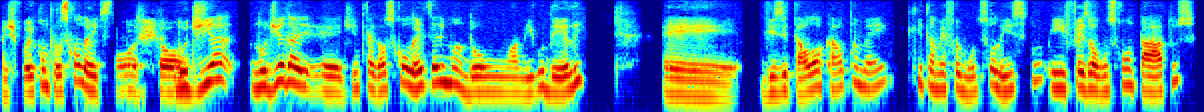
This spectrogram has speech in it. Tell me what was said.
A gente foi e comprou os coletes. no dia, no dia da, é, de entregar os coletes, ele mandou um amigo dele é, visitar o local também, que também foi muito solícito e fez alguns contatos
